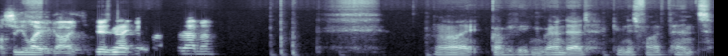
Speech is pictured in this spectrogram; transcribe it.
I'll see you later, guys. Cheers, mate. That, man. All right, Grumpy Vegan Granddad giving us five pence.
